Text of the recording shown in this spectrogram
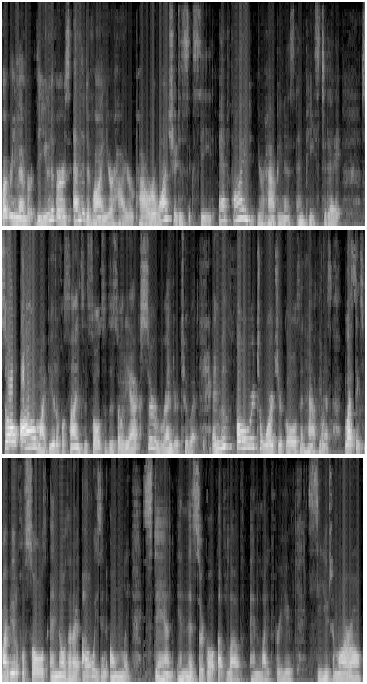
But remember, the universe and the divine, your higher power, wants you to succeed and find your happiness and peace today. So all my beautiful signs and souls of the zodiac, surrender to it and move forward towards your goals and happiness. Blessings, my beautiful souls, and know that I always and only stand in this circle of love and light for you. See you tomorrow.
